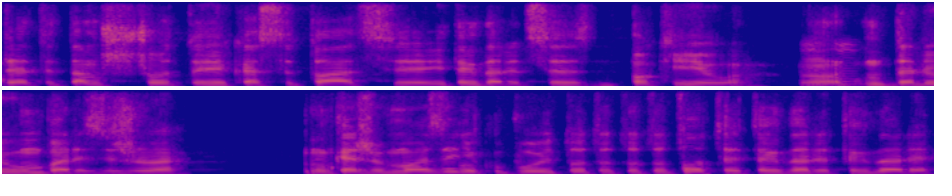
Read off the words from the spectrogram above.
де ти там, що ти, яка ситуація, і так далі. Це по Києву, ну, на лівому березі живе. Він каже: в магазині купую то-то, то-то, то-то, і так далі. так далі.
